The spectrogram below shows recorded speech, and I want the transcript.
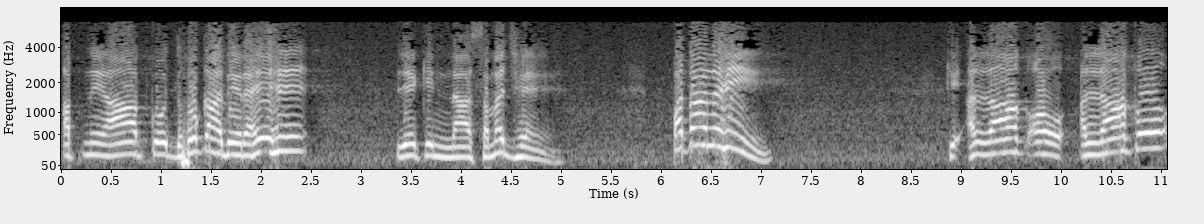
اپنے آپ کو دھوکہ دے رہے ہیں لیکن نہ سمجھ ہیں۔ پتا نہیں کہ اللہ کو اللہ کو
